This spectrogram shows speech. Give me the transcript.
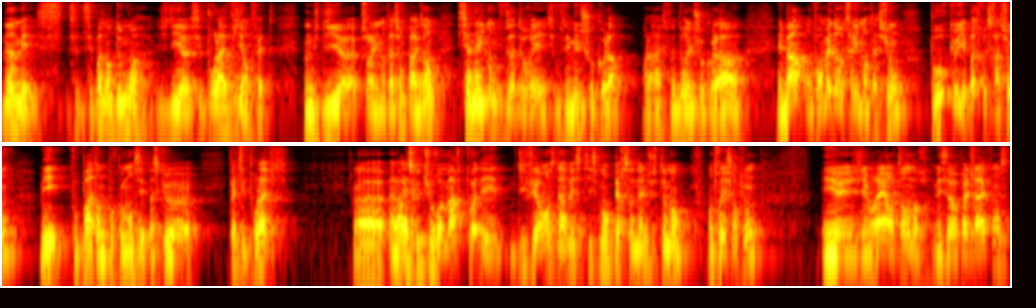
non, mais c'est pas dans deux mois. Je dis, euh, c'est pour la vie en fait. Donc je dis, sur l'alimentation par exemple, si un aliment que vous adorez, si vous aimez le chocolat, voilà, si vous adorez le chocolat, eh ben, on va en mettre dans votre alimentation pour qu'il n'y ait pas de frustration. Mais faut pas attendre pour commencer parce que, en fait, c'est pour la vie. Euh, alors, est-ce que tu remarques, toi, des différences d'investissement personnel, justement, entre les champions? Et euh, j'aimerais entendre, mais ça va pas être la réponse.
